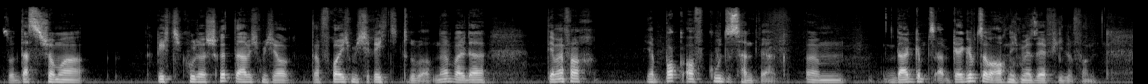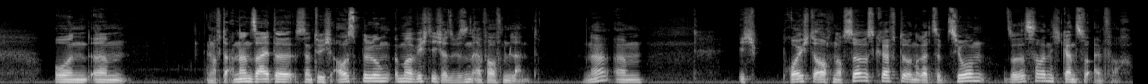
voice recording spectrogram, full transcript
So, das ist schon mal richtig cooler Schritt. Da habe ich mich auch, da freue ich mich richtig drüber, ne? weil da, die haben einfach ja Bock auf gutes Handwerk. Ähm, da gibt's, da gibt's aber auch nicht mehr sehr viele von. Und ähm, auf der anderen Seite ist natürlich Ausbildung immer wichtig. Also wir sind einfach auf dem Land. Ne? Ähm, ich bräuchte auch noch Servicekräfte und Rezeption. So, das ist aber nicht ganz so einfach.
